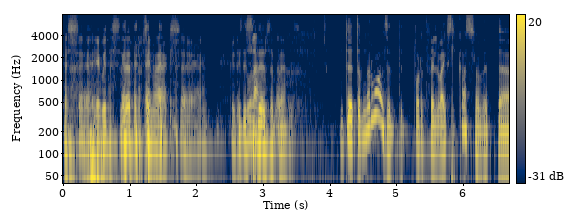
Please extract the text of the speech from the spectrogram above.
kas ja kuidas see töötab sinu jaoks, kuidas, kuidas tulemused on siis? töötab normaalselt, et portfell vaikselt kasvab, et äh,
